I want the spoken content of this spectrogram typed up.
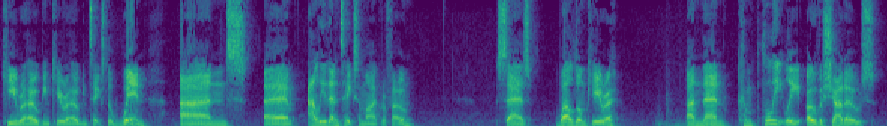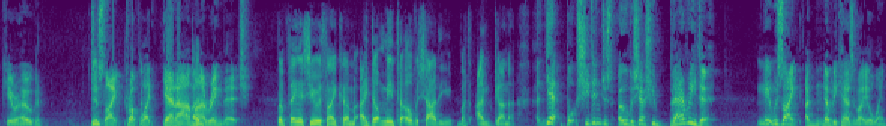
Kiera Hogan. Kiera Hogan takes the win, and um, Allie then takes a microphone, says, Well done, Kiera, and then completely overshadows Kiera Hogan. just like proper like get out of my I- ring, bitch. The thing is, she was like, um, I don't mean to overshadow you, but I'm gonna. Yeah, but she didn't just overshare; she buried her. It was like uh, nobody cares about your win.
